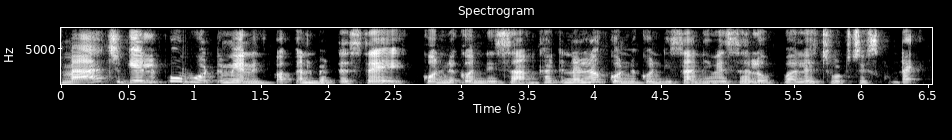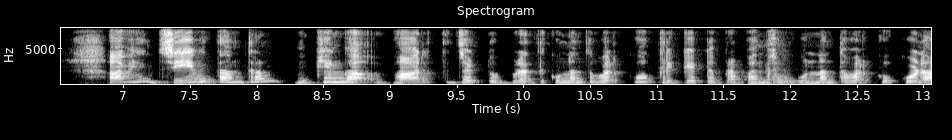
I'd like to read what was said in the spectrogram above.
మ్యాచ్ గెలుపు ఓటమి అనేది పక్కన పెట్టేస్తే కొన్ని కొన్ని సంఘటనలు కొన్ని కొన్ని సన్నివేశాలు భలే చోటు చేసుకుంటాయి. అవి జీవితాంతరం ముఖ్యంగా భారత జట్టు బ్రతికున్నంత వరకు క్రికెట్ ప్రపంచం ఉన్నంత వరకు కూడా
